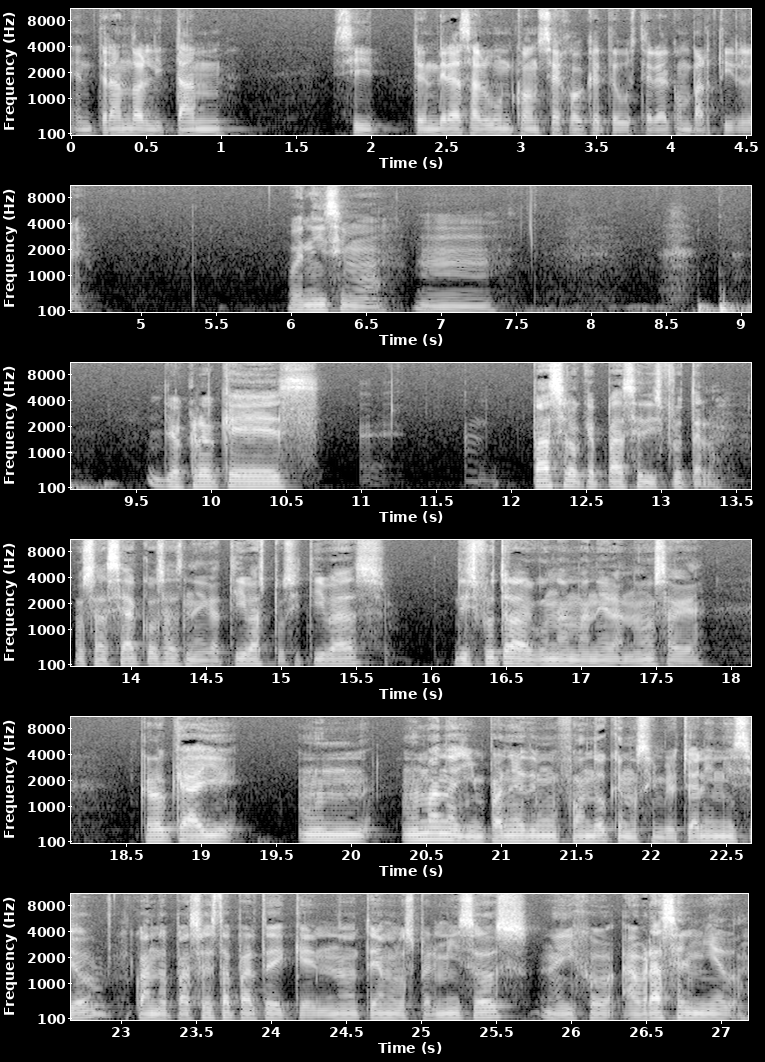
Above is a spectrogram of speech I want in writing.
entrando al ITAM, si tendrías algún consejo que te gustaría compartirle. Buenísimo. Mm. Yo creo que es, pase lo que pase, disfrútalo. O sea, sea cosas negativas, positivas, disfrútalo de alguna manera, ¿no? O sea, creo que hay un, un managing partner de un fondo que nos invirtió al inicio, cuando pasó esta parte de que no teníamos los permisos, me dijo, abraza el miedo,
